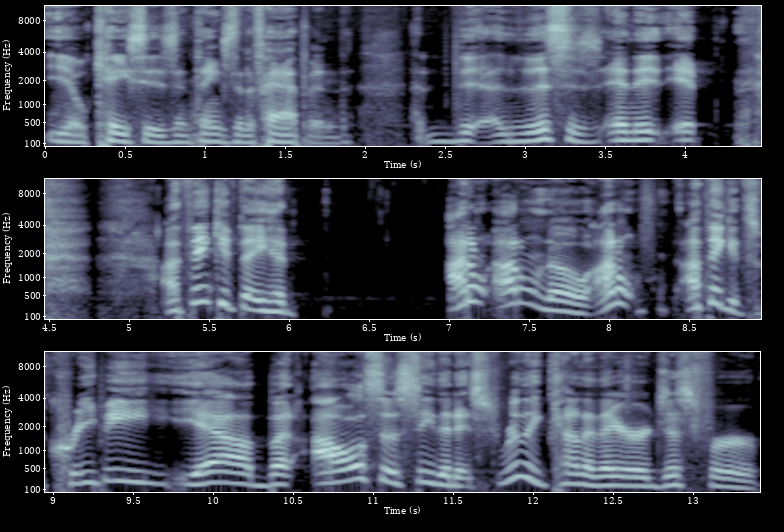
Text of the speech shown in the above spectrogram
you know cases and things that have happened. Th- This is and it, it. I think if they had. I don't. I don't know. I don't. I think it's creepy, yeah. But I also see that it's really kind of there just for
